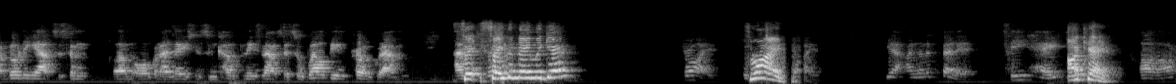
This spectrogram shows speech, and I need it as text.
I'm rolling out to some um, organisations and companies now. So it's a well-being program. Say, say the name again. Thrive. Thrive. Yeah, I'm going to spell it. T H Okay, R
